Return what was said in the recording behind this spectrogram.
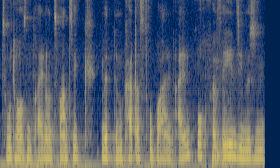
2021 mit einem katastrophalen Einbruch versehen. Mhm. Sie müssen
